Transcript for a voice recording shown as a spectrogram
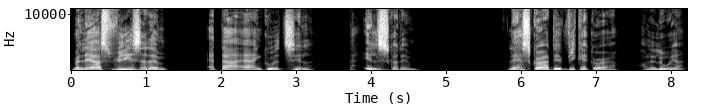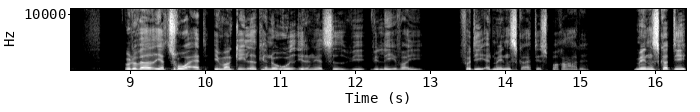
men lad os vise dem, at der er en Gud til, der elsker dem. Lad os gøre det, vi kan gøre. Halleluja. Ved du hvad, jeg tror, at evangeliet kan nå ud i den her tid, vi, vi lever i, fordi at mennesker er desperate. Mennesker, de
